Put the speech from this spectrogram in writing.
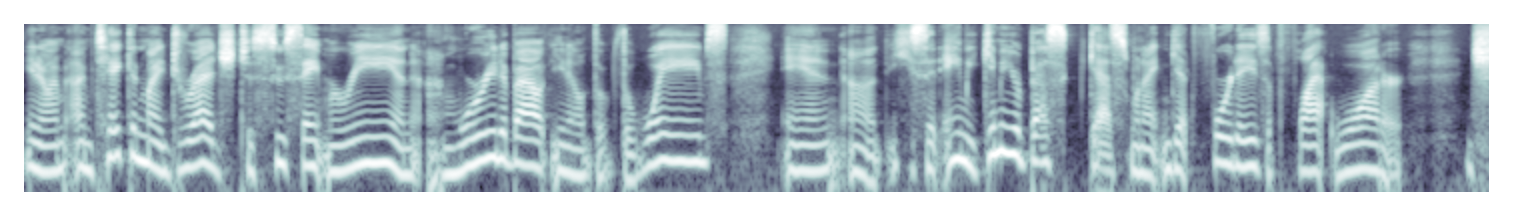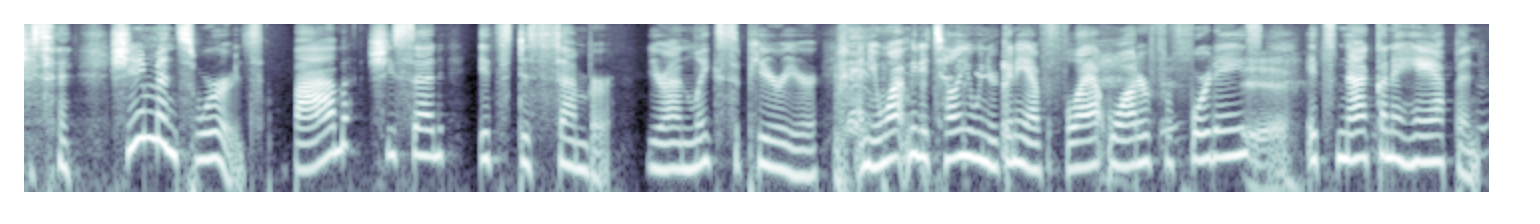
you know, I'm I'm taking my dredge to Sault Ste. Marie, and I'm worried about you know the the waves." And uh, he said, "Amy, give me your best guess when I can get four days of flat water." And she said, she didn't mince words. Bob, she said, it's December. You're on Lake Superior, and you want me to tell you when you're going to have flat water for four days? It's not going to happen.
